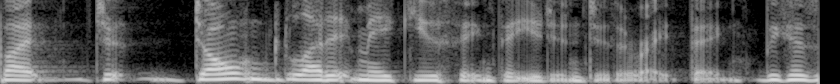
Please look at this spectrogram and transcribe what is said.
but j- don't let it make you think that you didn't do the right thing because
